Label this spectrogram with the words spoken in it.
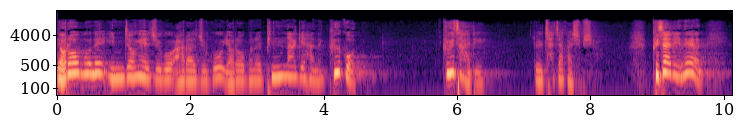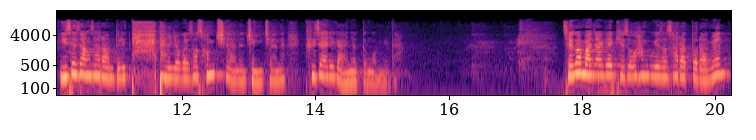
여러분을 인정해주고 알아주고 여러분을 빛나게 하는 그곳, 그 자리를 찾아가십시오. 그 자리는 이 세상 사람들이 다 달려가서 성취하는, 쟁취하는 그 자리가 아니었던 겁니다. 제가 만약에 계속 한국에서 살았더라면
